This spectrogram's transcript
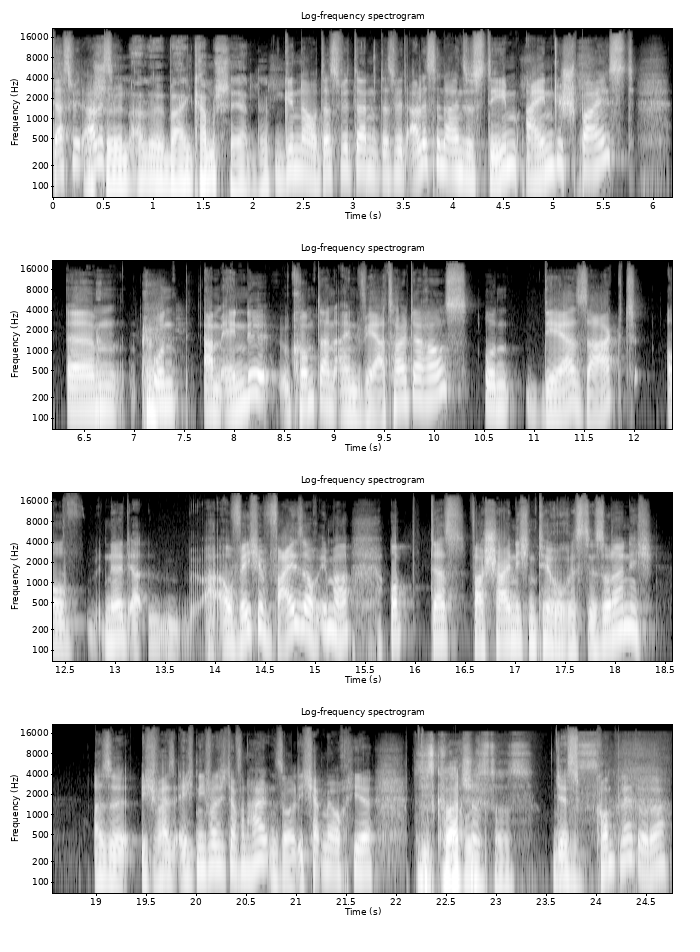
Das wird alles schön alle über einen Kamm scheren, ne? Genau, das wird dann, das wird alles in ein System eingespeist ähm, und am Ende kommt dann ein Wert halt daraus und der sagt, auf, ne, auf welche Weise auch immer, ob das wahrscheinlich ein Terrorist ist oder nicht. Also ich weiß echt nicht, was ich davon halten soll. Ich habe mir auch hier, Das ist Quatsch, ist das. jetzt komplett, oder?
